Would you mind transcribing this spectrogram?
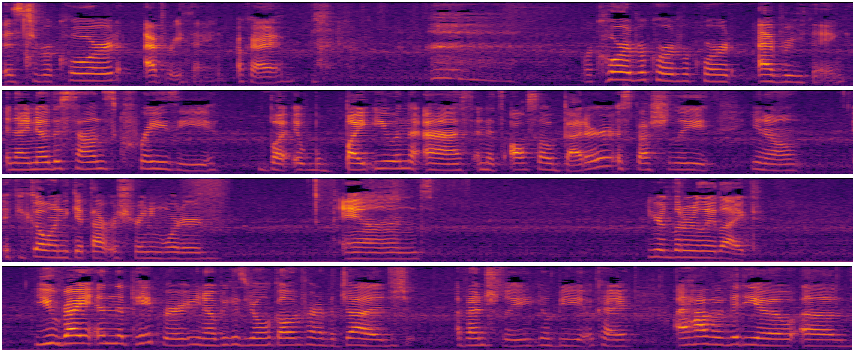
is to record everything, okay? record, record, record everything. And I know this sounds crazy, but it will bite you in the ass and it's also better, especially, you know, if you go in to get that restraining order and you're literally like you write in the paper, you know, because you'll go in front of a judge eventually, you'll be okay, I have a video of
